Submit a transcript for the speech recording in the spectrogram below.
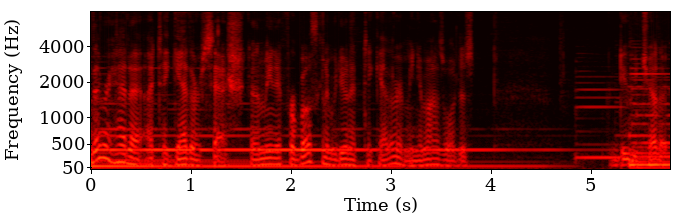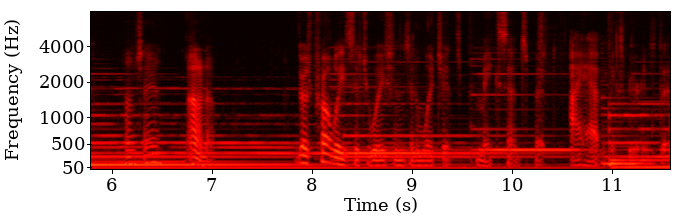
Never had a, a together sesh. I mean, if we're both going to be doing it together, I mean, you might as well just do each other. You know what I'm saying? I don't know. There's probably situations in which it makes sense, but I haven't experienced it.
